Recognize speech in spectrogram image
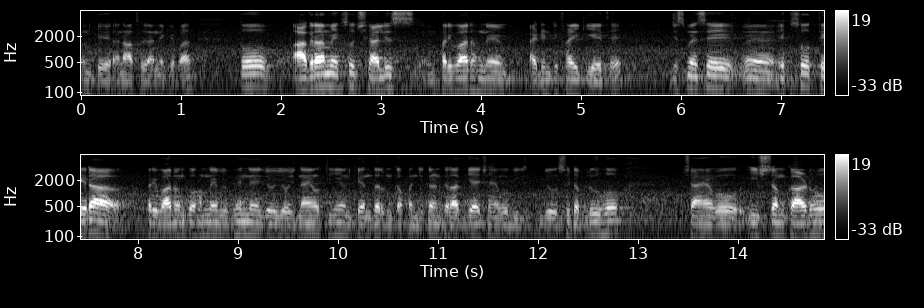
उनके अनाथ हो जाने के बाद। तो आगरा में 146 परिवार हमने आइडेंटिफाई किए थे, जिसमें से 113 परिवारों को हमने विभिन्न जो योजनाएँ होती हैं, उनके अंदर उनका पंजीकरण करा दिया है, चाहे वो बी हो, चाहे वो ई श्रम कार्ड हो,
